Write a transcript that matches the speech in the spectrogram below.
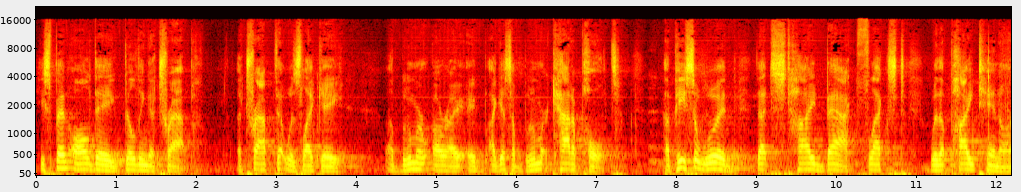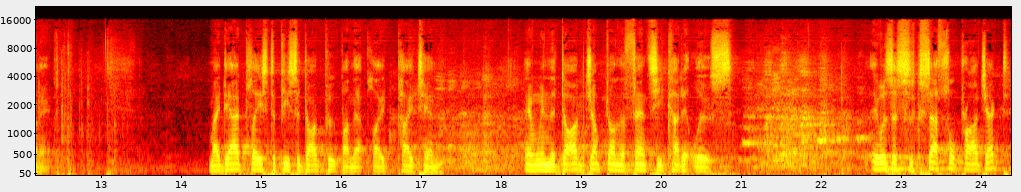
He spent all day building a trap, a trap that was like a, a boomer, or a, a, I guess a boomer catapult, a piece of wood that's tied back, flexed with a pie tin on it. My dad placed a piece of dog poop on that pie tin. And when the dog jumped on the fence, he cut it loose. It was a successful project,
